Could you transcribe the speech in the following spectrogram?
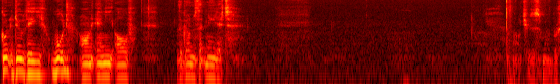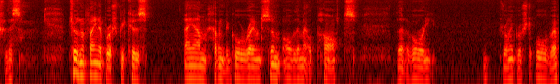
going to do the wood on any of the guns that need it. I'll choose a small brush for this. I've chosen a finer brush because I am having to go around some of the metal parts that I've already dry brushed over.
